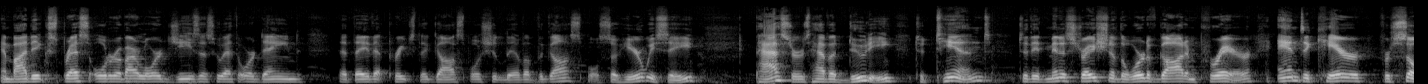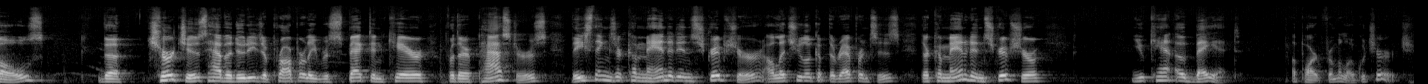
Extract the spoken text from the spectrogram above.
and by the express order of our Lord Jesus, who hath ordained that they that preach the gospel should live of the gospel. So here we see pastors have a duty to tend to the administration of the Word of God and prayer and to care for souls. The Churches have a duty to properly respect and care for their pastors. These things are commanded in Scripture. I'll let you look up the references. They're commanded in Scripture. You can't obey it apart from a local church.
